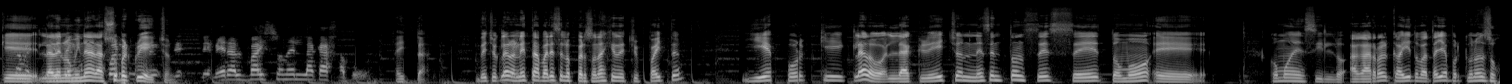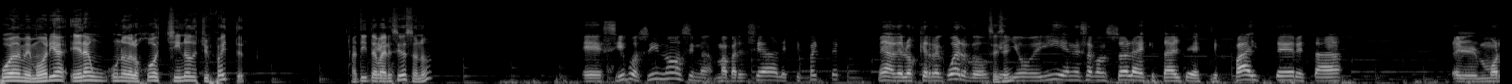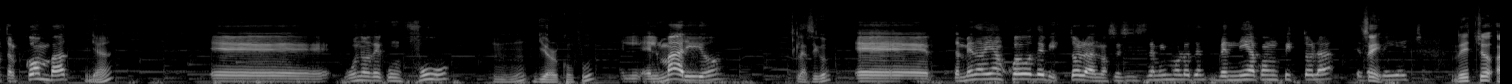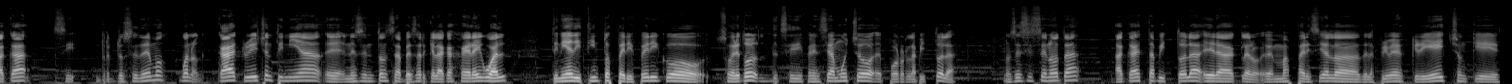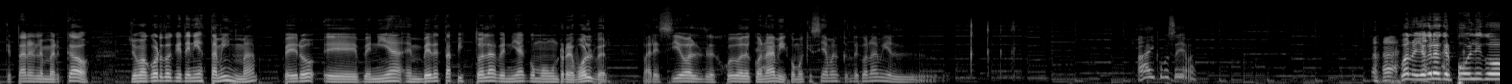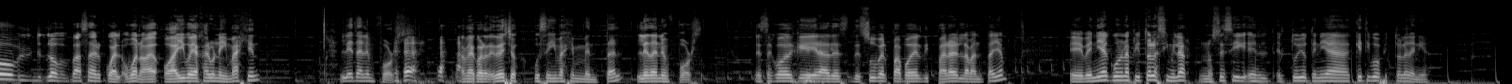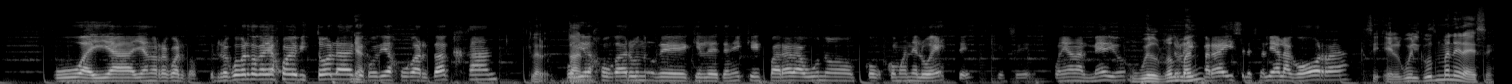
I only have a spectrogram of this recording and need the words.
que la denominada la Super Creation. De, de ver al Bison en la caja, pues. Ahí está. De hecho, claro, en esta aparecen los personajes de Street Fighter. Y es porque, claro, la Creation en ese entonces se tomó, eh, ¿cómo decirlo? Agarró el caballito de batalla porque uno de sus juegos de memoria era un- uno de los juegos chinos de Street Fighter. ¿A ti te Sí. pareció eso, no? Eh, sí, pues sí, no, sí, me, me aparecía el Street Fighter. Mira, de los que recuerdo Sí, que sí. yo viví en esa consola es que está el Street Fighter, está el Mortal Kombat, ¿Ya? eh, uno de Kung Fu. GR Kung Fu, el, el Mario. clásico. eh, también habían juegos de pistola, no sé si ese mismo lo venía con pistola. esa Sí. Creation. De hecho, acá, si retrocedemos, bueno, cada Creation tenía, eh, en ese entonces, a pesar que la caja era igual, tenía distintos periféricos, sobre todo se diferenciaba mucho por la pistola. No sé si se nota, acá esta pistola era, claro, más parecida a la de las primeras Creation que, que están en el mercado. Yo me acuerdo que tenía esta misma, pero eh, venía, en vez de esta pistola, venía como un revólver, parecido al del juego de Konami. ¿Cómo es que se llama el de Konami? El... Ay, ¿cómo se llama? Bueno, yo creo que el público lo va a saber cuál. Bueno, o ahí voy a dejar una imagen. Lethal Enforce. Ah, me acuerdo. De hecho, puse imagen mental. Lethal Enforce. Ese juego que era de, de Super para poder disparar en la pantalla. Eh, venía con una pistola similar. No sé si el, el tuyo tenía. ¿Qué tipo de pistola tenía? Uh, ahí ya, ya no recuerdo. Recuerdo que había juego de pistola, Ya. que podía jugar Duck Hunt, Claro. podía tan- jugar uno de que le tenéis que disparar a uno co- como en el oeste, que se ponían al medio. Will le Goodman. y se le salía la gorra. Sí, el Will Goodman era ese.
